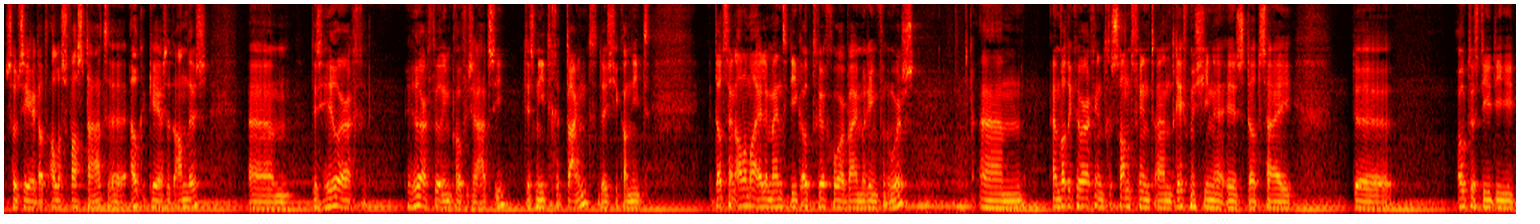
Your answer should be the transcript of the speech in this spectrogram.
zozeer dat alles vaststaat. elke keer is het anders. Um, het is heel erg, heel erg veel improvisatie. Het is niet getimed, dus je kan niet... Dat zijn allemaal elementen die ik ook terughoor bij Marien van Oers. Um, en wat ik heel erg interessant vind aan driftmachine is dat zij de auto's die. die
